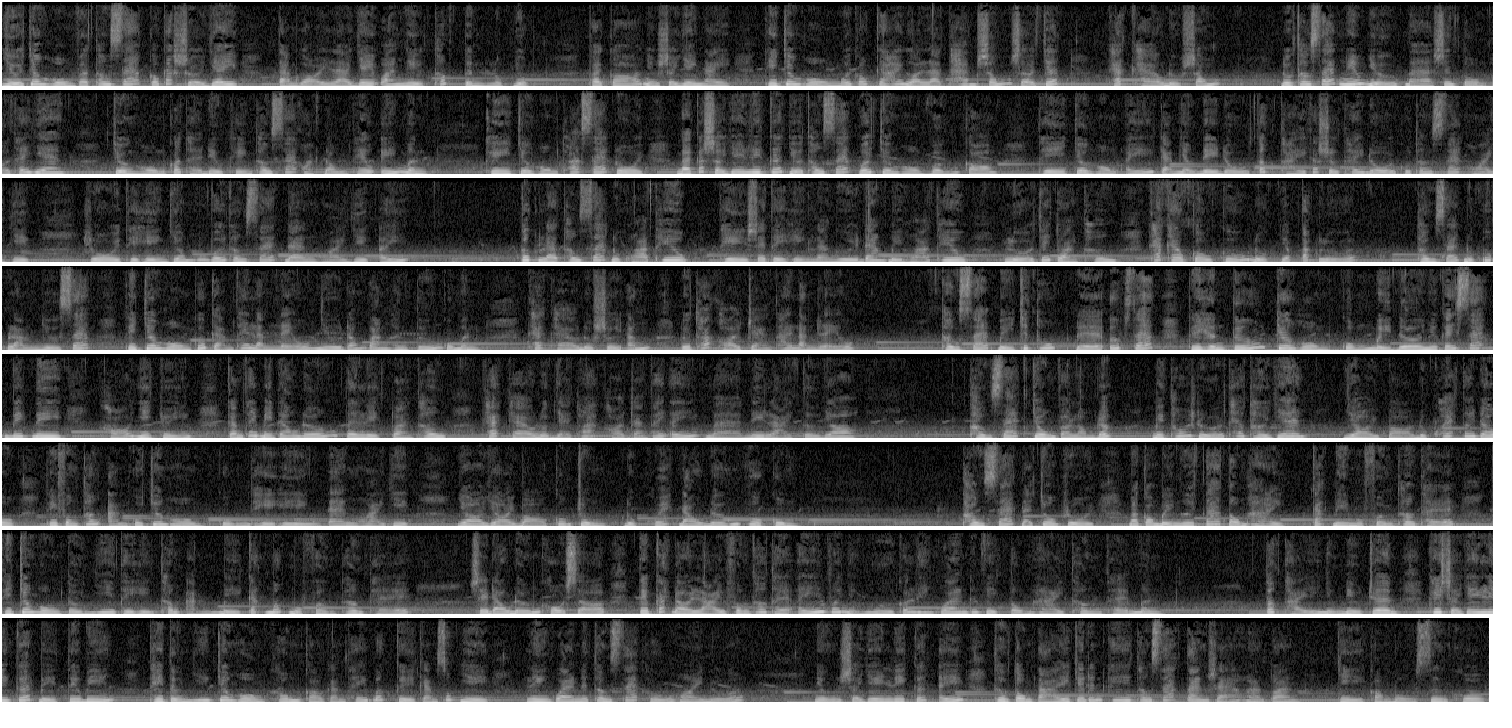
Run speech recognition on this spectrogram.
giữa chân hồn và thân xác có các sợi dây, tạm gọi là dây oan nghiệt thất tình lục dục. Phải có những sợi dây này thì chân hồn mới có cái gọi là tham sống sợ chết, khát khao được sống. Được thân xác níu giữ mà sinh tồn ở thế gian, chân hồn có thể điều khiển thân xác hoạt động theo ý mình. Khi chân hồn thoát xác rồi mà các sợi dây liên kết giữa thân xác với chân hồn vẫn còn thì chân hồn ấy cảm nhận đầy đủ tất thảy các sự thay đổi của thân xác hoại diệt, rồi thì hiện giống với thân xác đang hoại diệt ấy. Tức là thân xác được hỏa thiêu thì sẽ thể hiện là người đang bị hỏa thiêu, lửa cháy toàn thân, khát khao cầu cứu được dập tắt lửa. Thân xác được ướp lạnh giữ xác thì chân hồn cứ cảm thấy lạnh lẽo như đóng băng hình tướng của mình, khát khao được sưởi ấm, được thoát khỏi trạng thái lạnh lẽo thân xác bị chích thuốc để ướp xác, thì hình tướng chân hồn cũng bị đơ như cái xác biết đi, khó di chuyển. Cảm thấy bị đau đớn, tê liệt toàn thân, khát khao được giải thoát khỏi trạng thái ấy mà đi lại tự do. Thân xác chôn vào lòng đất, bị thối rữa theo thời gian, dòi bọ được khoét tới đâu thì phần thân ảnh của chân hồn cũng thể hiện đang hoại diệt. Do dòi bọ côn trùng đục khoét đau đớn vô cùng thân xác đã chôn rồi mà còn bị người ta tổn hại, cắt đi một phần thân thể, thì chân hồn tự nhiên thể hiện thân ảnh bị cắt mất một phần thân thể. Sẽ đau đớn, khổ sở, tìm cách đòi lại phần thân thể ấy với những người có liên quan đến việc tổn hại thân thể mình. Tất thảy những điều trên, khi sợi dây liên kết bị tiêu biến, thì tự nhiên chân hồn không còn cảm thấy bất kỳ cảm xúc gì liên quan đến thân xác hữu hoại nữa những sợi dây liên kết ấy thường tồn tại cho đến khi thân xác tan rã hoàn toàn, chỉ còn bộ xương khô.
